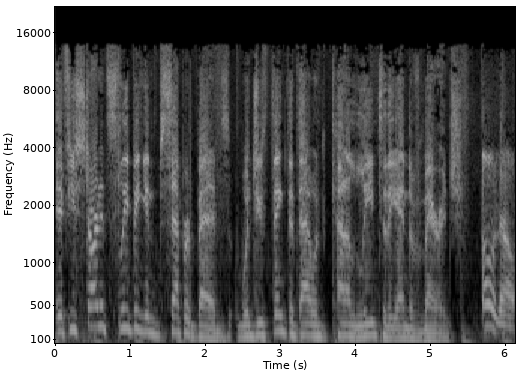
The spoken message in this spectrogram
if you started sleeping in separate beds, would you think that that would kind of lead to the end of marriage? Oh no,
